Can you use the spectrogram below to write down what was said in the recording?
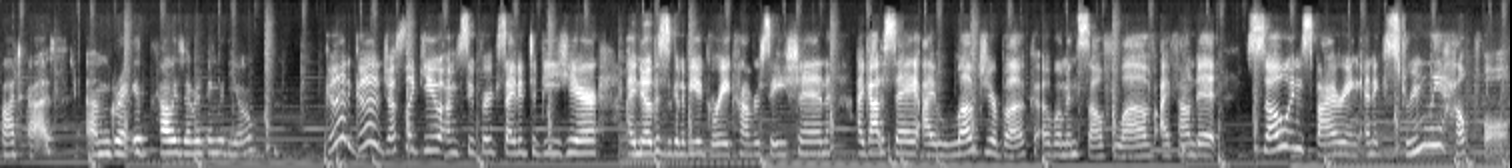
podcast. I'm great. How is everything with you? Good, good. Just like you, I'm super excited to be here. I know this is going to be a great conversation. I got to say, I loved your book, A Woman's Self Love. I found it so inspiring and extremely helpful.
